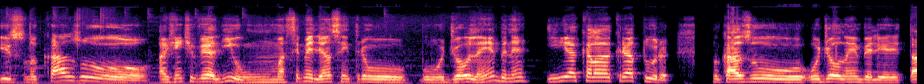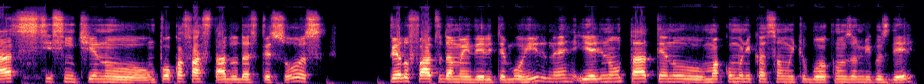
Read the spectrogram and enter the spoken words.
Isso, no caso, a gente vê ali uma semelhança entre o, o Joe Lamb, né, e aquela criatura. No caso, o Joe Lamb ali, ele tá se sentindo um pouco afastado das pessoas pelo fato da mãe dele ter morrido, né, e ele não tá tendo uma comunicação muito boa com os amigos dele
